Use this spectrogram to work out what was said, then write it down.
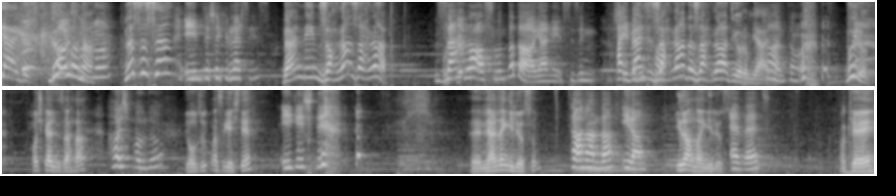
geldin. Dön Hoş bana. buldum. Nasılsın? İyiyim teşekkürler siz. Ben deyim Zahra Zahra. Zahra aslında da yani sizin Hayır ben şiveniz farklı. Zahra da Zahra diyorum yani. Ha tamam. Buyurun. Hoş geldin Zahra. Hoş buldum. Yolculuk nasıl geçti? İyi geçti. Ee, nereden geliyorsun? Tahran'dan İran. İran'dan geliyorsun. Evet. Okey.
